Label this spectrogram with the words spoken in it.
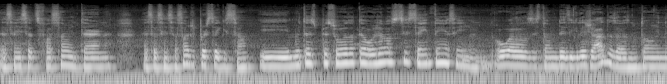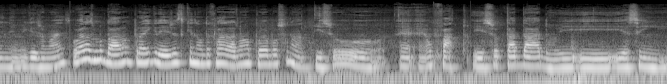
essa insatisfação interna essa sensação de perseguição. E muitas pessoas até hoje elas se sentem assim ou elas estão desigrejadas elas não estão indo em nenhuma igreja mais ou elas mudaram para igrejas que não declararam apoio a Bolsonaro. Isso é, é um fato. Isso tá dado e, e, e, assim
